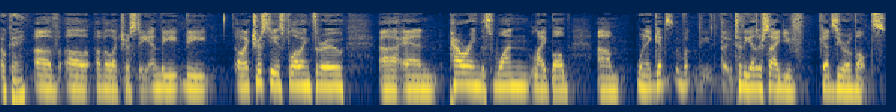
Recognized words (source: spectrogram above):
okay. of uh, of electricity, and the the electricity is flowing through uh, and powering this one light bulb. Um, when it gets to the other side, you've got zero volts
